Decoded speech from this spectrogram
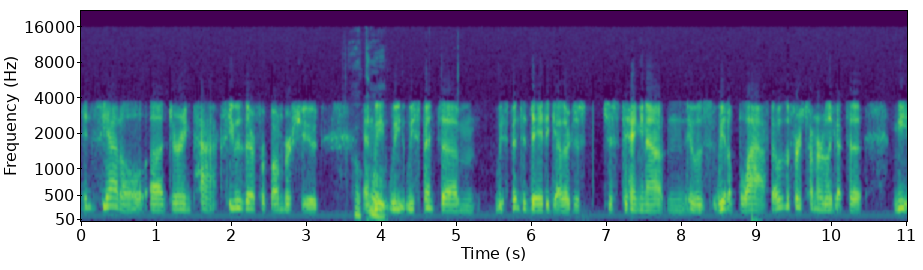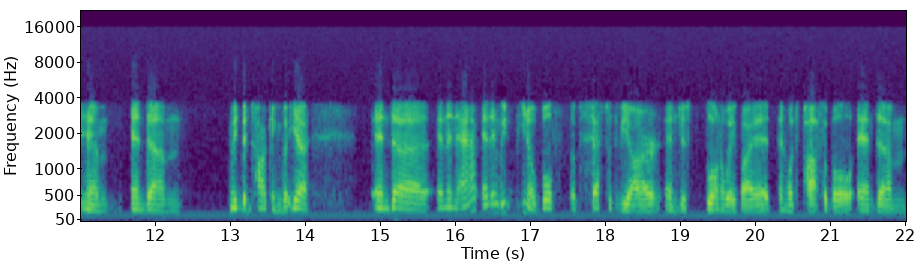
in Seattle uh during PAX. He was there for Bumbershoot Oh, and we, we we spent um we spent a day together just just hanging out and it was we had a blast. That was the first time I really got to meet him and um we'd been talking, but yeah. And uh and then a- and then we you know both obsessed with VR and just blown away by it and what's possible and um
